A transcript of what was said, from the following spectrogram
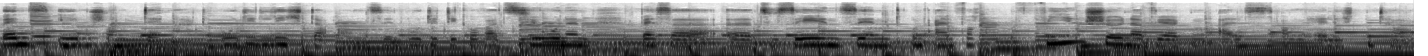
wenn es eben schon dämmert, die Lichter an sind, wo die Dekorationen besser äh, zu sehen sind und einfach viel schöner wirken als am helllichten Tag.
